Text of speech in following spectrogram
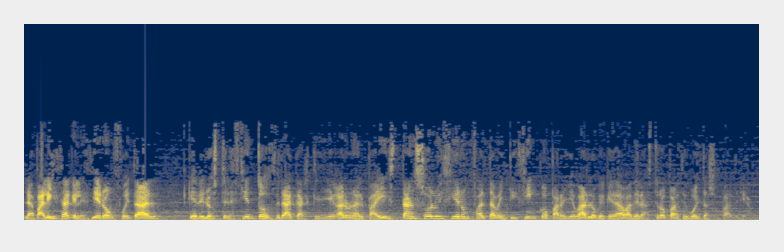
La paliza que les dieron fue tal que de los 300 dracas que llegaron al país tan solo hicieron falta 25 para llevar lo que quedaba de las tropas de vuelta a su patria.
